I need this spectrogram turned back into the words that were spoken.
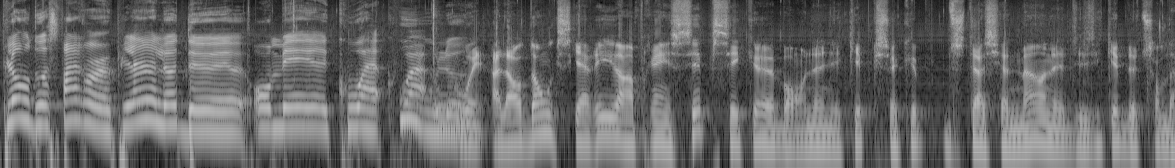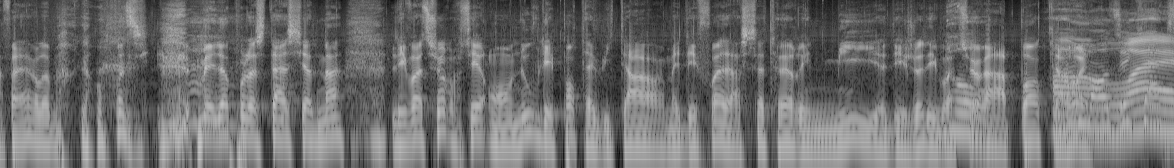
Puis là, on doit se faire un plan là, de on met quoi, Quoi où, là? Oui, alors donc, ce qui arrive en principe, c'est que, bon, on a une équipe qui s'occupe du stationnement, on a des équipes de toutes sortes d'affaires, là, comme on dit. Mais là, pour le stationnement, les voitures, on ouvre les portes à 8 heures, mais des fois, à 7h30, il y a déjà des voitures Oh. à la porte. Ah, Ah ouais. mon Dieu, Ouais.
